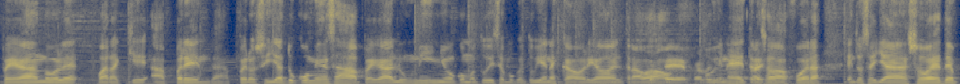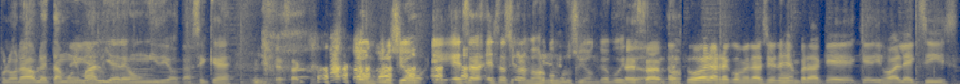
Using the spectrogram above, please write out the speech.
pegándole para que aprenda. Pero si ya tú comienzas a pegarle a un niño, como tú dices, porque tú vienes cabreado del trabajo o vienes estresado afuera, entonces ya eso es deplorable, está muy Sí, mal y eres un idiota. Así que, Exacto. Conclusión, eh, esa, esa ha sido la mejor conclusión que pudiste dar. Exacto. Todas las recomendaciones en verdad que, que dijo Alexis,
